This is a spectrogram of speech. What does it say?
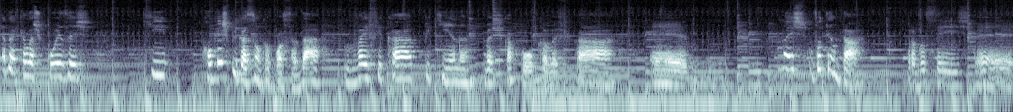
é daquelas coisas que qualquer explicação que eu possa dar vai ficar pequena, vai ficar pouca, vai ficar. É, mas vou tentar para vocês é,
